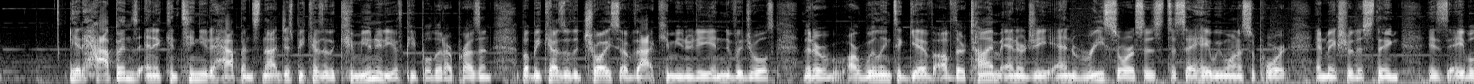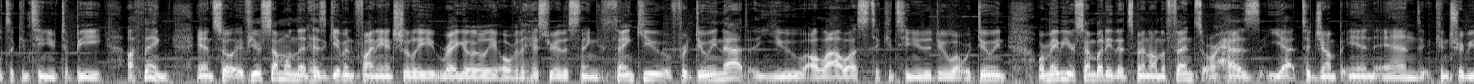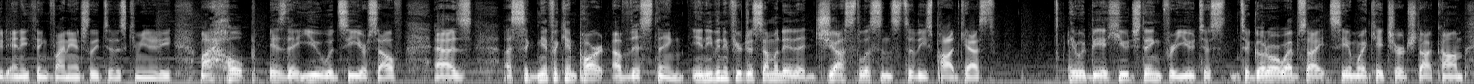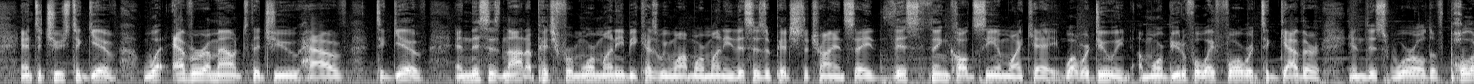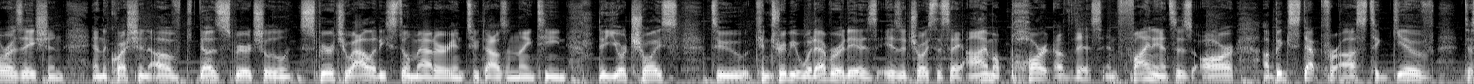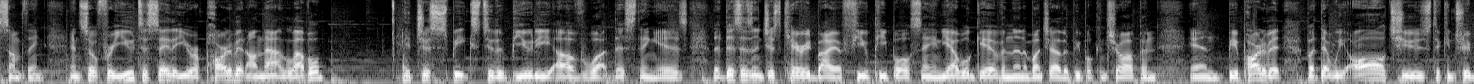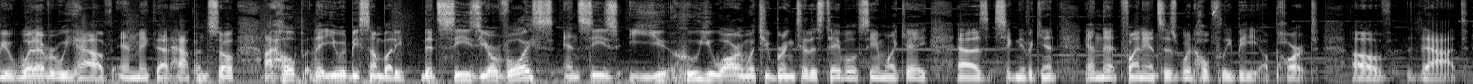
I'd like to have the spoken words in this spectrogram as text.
it happens and it continue to happen. Not just because of the community of people that are present but because of the choice of that community individuals that are, are willing to give of their time energy and resources to say hey we want to support and make sure this thing is able to continue to be a thing. And so if you're someone that has given financially regularly over the history of this thing thank you for doing that. You allow us to continue to do what we're doing. Or maybe you're somebody that's been on the fence or has yet to jump in and contribute anything financially to to this community. My hope is that you would see yourself as a significant part of this thing. And even if you're just somebody that just listens to these podcasts, it would be a huge thing for you to, to go to our website, cmykchurch.com, and to choose to give whatever amount that you have to give. And this is not a pitch for more money because we want more money. This is a pitch to try and say this thing called CMYK, what we're doing, a more beautiful way forward together in this world of polarization and the question of does spiritual spirituality still matter in 2019? That your choice to contribute whatever it is is a choice to say I'm a part of this and finances are a big step for us to give to something. And so for you to say that you're a part of it on that level, it just speaks to the beauty of what this thing is. That this isn't just carried by a few people saying, yeah, we'll give, and then a bunch of other people can show up and, and be a part of it, but that we all choose to contribute whatever we have and make that happen. So I hope that you would be somebody that sees your voice and sees you, who you are and what you bring to this table of CMYK as significant, and that finances would hopefully be a part of that.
